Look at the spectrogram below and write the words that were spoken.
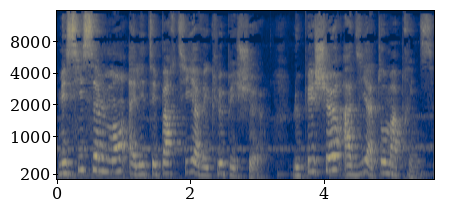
Mais si seulement elle était partie avec le pêcheur. Le pêcheur a dit à Thomas Prince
